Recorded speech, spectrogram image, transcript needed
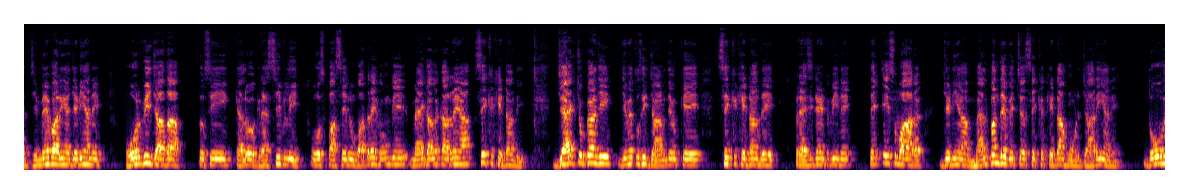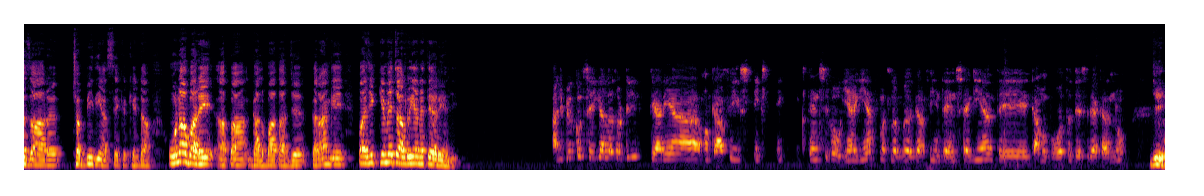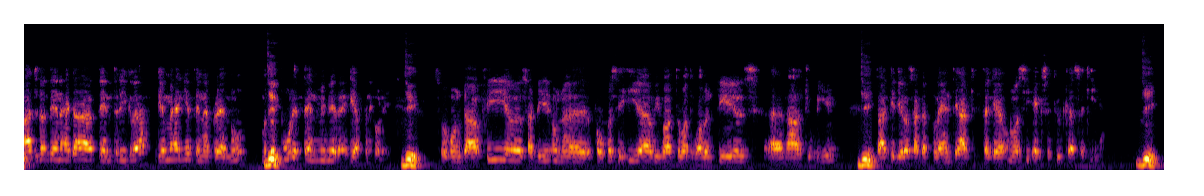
ਜ਼ਿੰਮੇਵਾਰੀਆਂ ਜਿਹੜੀਆਂ ਨੇ ਹੋਰ ਵੀ ਜ਼ਿਆਦਾ ਤੁਸੀਂ ਕਹ ਲਓ ਅਗਰੈਸਿਵਲੀ ਉਸ ਪਾਸੇ ਨੂੰ ਵਧ ਰਹੇ ਹੋਵੋਗੇ। ਮੈਂ ਗੱਲ ਕਰ ਰਿਹਾ ਸਿੱਖ ਖੇਡਾਂ ਦੀ। ਜੈਕ ਚੁੱਗਾ ਜੀ ਜਿਵੇਂ ਤੁਸੀਂ ਜਾਣਦੇ ਹੋ ਕਿ ਸਿੱਖ ਖੇਡਾਂ ਦੇ ਪ੍ਰੈਜ਼ੀਡੈਂਟ ਵੀ ਨੇ ਤੇ ਇਸ ਵਾਰ ਜਿਹੜੀਆਂ ਮੈਲਬਨ ਦੇ ਵਿੱਚ ਸਿੱਖ ਖੇਡਾਂ ਹੋਣ ਜਾ ਰਹੀਆਂ ਨੇ 2026 ਦੀਆਂ ਸਿੱਖ ਖੇਡਾਂ। ਉਹਨਾਂ ਬਾਰੇ ਆਪਾਂ ਗੱਲਬਾਤ ਅੱਜ ਕਰਾਂਗੇ। ਭਾਜੀ ਕਿਵੇਂ ਚੱਲ ਰਹੀਆਂ ਨੇ ਤਿਆਰੀਆਂ ਜੀ? ਹਾਂਜੀ ਬਿਲਕੁਲ ਸਹੀ ਗੱਲ ਹੈ ਤੁਹਾਡੀ। ਤਿਆਰੀਆਂ ਹੁਣ ਕਾਫੀ ਐਕਸਟੈਂਸਿਵ ਹੋ ਗਈਆਂ ਹੈਗੀਆਂ। ਮਤਲਬ ਕਾਫੀ ਇੰਟੈਂਸ ਹੈਗੀਆਂ ਤੇ ਕੰਮ ਬਹੁਤ ਦਿਸ ਰਿਹਾ ਕਰਨ ਨੂੰ। ਜੀ। ਅੱਜ ਦਾ ਦਿਨ ਹੈਗਾ 3 ਤਰੀਕ ਦਾ। ਗੇਮ ਹੈਗੀਆਂ 3 ਅਪ੍ਰੈਲ ਨੂੰ। ਮਤਲਬ ਪੂਰੇ 3 ਮਹੀਨੇ ਰਹਿ ਗਏ ਆਪਣੇ ਕੋਲੇ। ਜੀ। ਸੋ ਹੁਣ ਕਾਫੀ ਸਾਡੀ ਹੁਣ ਫੋਕਸ ਇਹੀ ਆ ਵੀ ਵੱਧ ਤੋਂ ਵੱਧ ਵਾਲੰਟੀਅਰਸ ਨਾਲ ਜੁੜੀਏ। ਜੀ। ਤਾਂ ਕਿ ਜਿਹੜਾ ਸਾਡਾ ਪਲਾਨ ਤਿਆਰ ਕੀਤਾ ਗਿਆ ਉਹਨੂੰ ਅਸੀਂ ਐਕਸੀਕਿਊਟ ਕਰ ਸਕੀਏ। ਜੀ।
